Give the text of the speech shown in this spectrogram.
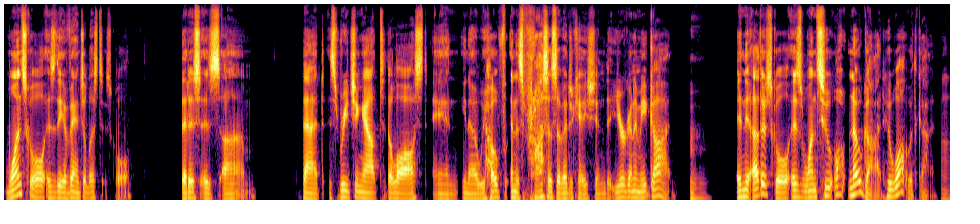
One school is the evangelistic school that is is um, that is reaching out to the lost, and you know we hope in this process of education that you're going to meet God. Mhm. And the other school is ones who know God, who walk with God. Mm.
